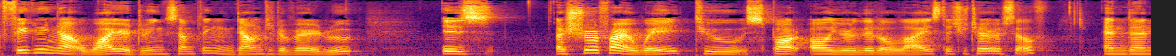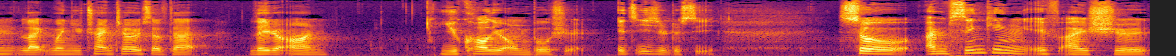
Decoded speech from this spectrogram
figuring out why you're doing something down to the very root is a surefire way to spot all your little lies that you tell yourself. And then like when you try and tell yourself that later on, you call your own bullshit. It's easier to see. So I'm thinking if I should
